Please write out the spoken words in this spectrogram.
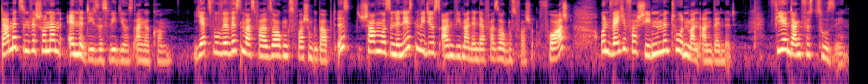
Damit sind wir schon am Ende dieses Videos angekommen. Jetzt, wo wir wissen, was Versorgungsforschung überhaupt ist, schauen wir uns in den nächsten Videos an, wie man in der Versorgungsforschung forscht und welche verschiedenen Methoden man anwendet. Vielen Dank fürs Zusehen.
